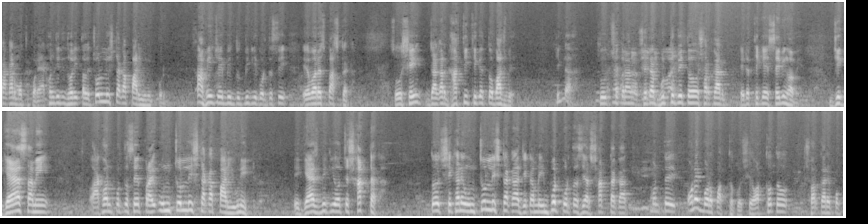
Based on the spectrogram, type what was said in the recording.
টাকার মতো পড়ে। এখন যদি ধরি, তাহলে চল্লিশ টাকা পার ইউনিট পড়বে। আমি যে বিদ্যুৎ বিক্রি করতেছি এভারেজ পাঁচ টাকা। তো সেই জায়গার ঘাটতি থেকে তো বাঁচবে। ঠিক না? তো সুতরাং সেটা ভর্তুকিত সরকার এটা থেকে সেভিং হবে। যে গ্যাস আমি এখন পড়তেছে প্রায় উনচল্লিশ টাকা পার ইউনিট এই গ্যাস বিক্রি হচ্ছে ষাট টাকা। তো সেখানে উনচল্লিশ টাকা যেটা আমরা ইম্পোর্ট করতেছি আর ষাট টাকার মধ্যে অনেক বড় পার্থক্য। সে অর্থ তো সরকারের পক্ষ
